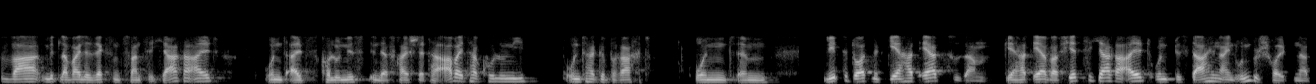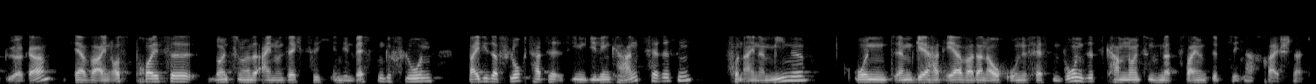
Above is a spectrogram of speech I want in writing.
war mittlerweile 26 Jahre alt und als Kolonist in der Freistädter Arbeiterkolonie untergebracht und ähm, lebte dort mit Gerhard R. zusammen. Gerhard R. war 40 Jahre alt und bis dahin ein unbescholtener Bürger. Er war ein Ostpreuße, 1961 in den Westen geflohen, bei dieser Flucht hatte es ihm die linke Hand zerrissen von einer Mine und ähm, Gerhard R. war dann auch ohne festen Wohnsitz, kam 1972 nach Freistadt.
